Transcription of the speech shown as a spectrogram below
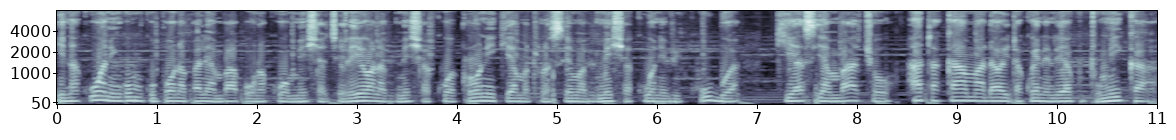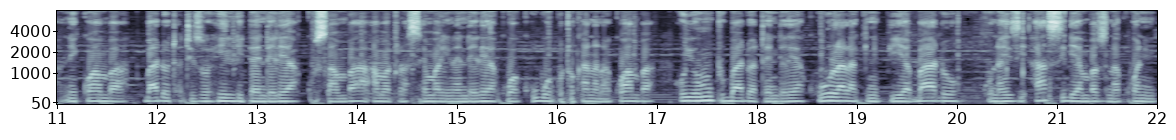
Inakuwa ni ngumu kupona pale ambapo unakuwa umeshachelewa na vimeshakuwa chronic, ama tunasema vimeshakuwa ni vikubwa kiasi ambacho hata kama dawa itakuwa inaendelea kutumika, ni kwamba bado tatizo hili litaendelea kusambaa, ama tunasema linaendelea kuwa kubwa, kutokana na kwamba huyu mtu bado ataendelea kula, lakini pia bado kuna hizi asidi ambazo zinakuwa ni,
